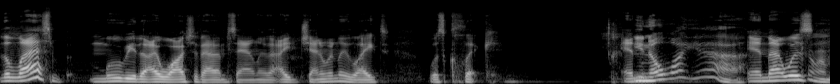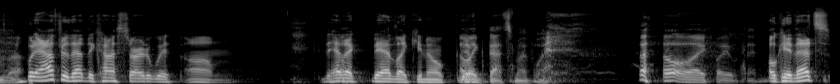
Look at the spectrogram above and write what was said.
the last movie that I watched of Adam Sandler that I genuinely liked was Click. And You know what? Yeah. and that was that. but after that they kind of started with um they had like they had like you know I like that's my boy. oh, I play with okay that's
